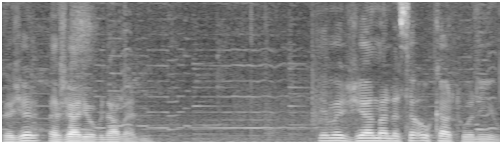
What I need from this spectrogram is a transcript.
بەژێر ئەژاری و بناڵێنی ئێمە ژیانمان لەسەر ئەو کارتوەنی و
